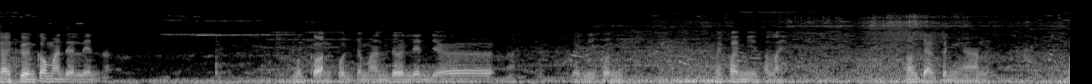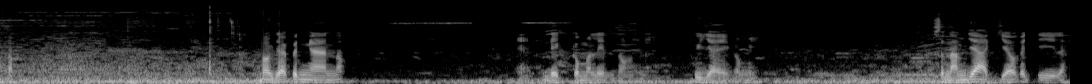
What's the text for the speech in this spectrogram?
กลางคืนก็มาเดินเล่นนะ เมื่อก่อนคนจะมาเดินเล่นเยอะนะ เดี๋ยวนี้คนไม่ค่อยมีเท่าไหร่ นอกจากเป็นงานนะครับ นอกจากเป็นงานเนาะเด็กก็มาเล่นตรงนี้นะผู้ใหญ่ก็มี สนามหญ้าเกี้ยวกระจีเลย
